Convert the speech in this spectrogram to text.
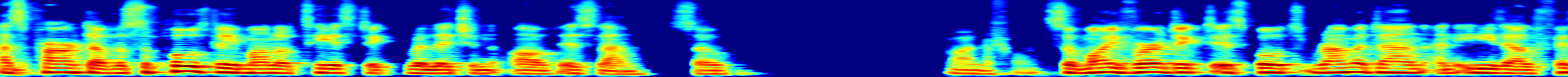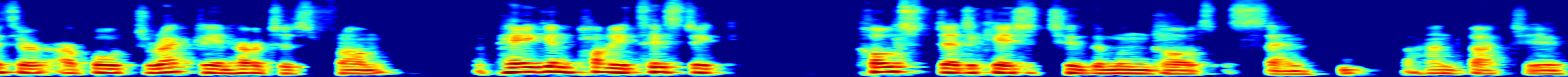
as part of a supposedly monotheistic religion of Islam. So wonderful. So my verdict is both Ramadan and Eid al Fitr are both directly inherited from a pagan polytheistic cult dedicated to the moon god Sen. I'll hand back to you.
